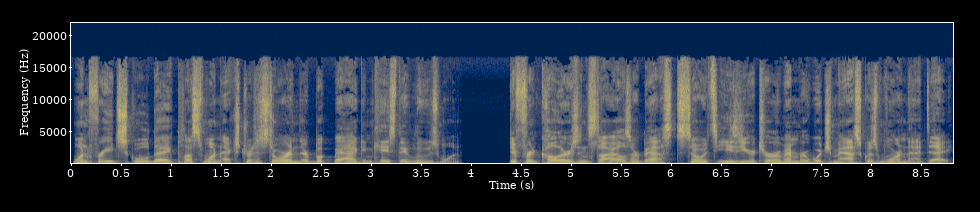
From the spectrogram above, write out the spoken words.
One for each school day, plus one extra to store in their book bag in case they lose one. Different colors and styles are best, so it's easier to remember which mask was worn that day.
